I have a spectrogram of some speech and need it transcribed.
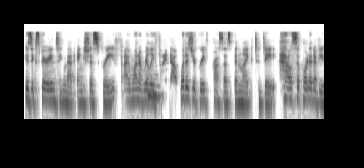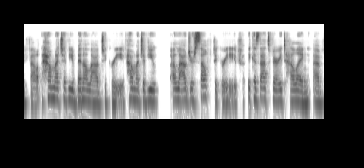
who's experiencing that anxious grief i want to really mm-hmm. find out what has your grief process been like to date? How supported have you felt? How much have you been allowed to grieve? How much have you allowed yourself to grieve because that's very telling of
